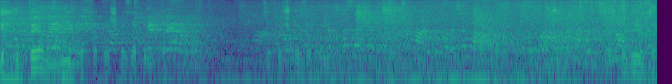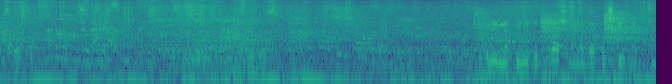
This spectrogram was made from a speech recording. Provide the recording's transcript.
як тут темно, ні, ось ця точка закрита. Ця точка закрита. Зараз подивимося, кстати. Дивись. Блін, як мені тут мрачно, треба очки зняти. Ну,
